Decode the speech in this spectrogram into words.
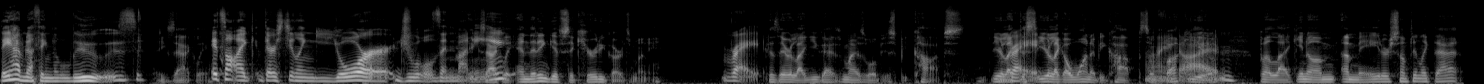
they have nothing to lose. exactly. It's not like they're stealing your jewels and money. exactly and they didn't give security guards money Right. because they were like, you guys might as well just be cops. You're like this, you're like a wannabe cop, so Oh fuck you. But like you know, a, a maid or something like that,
